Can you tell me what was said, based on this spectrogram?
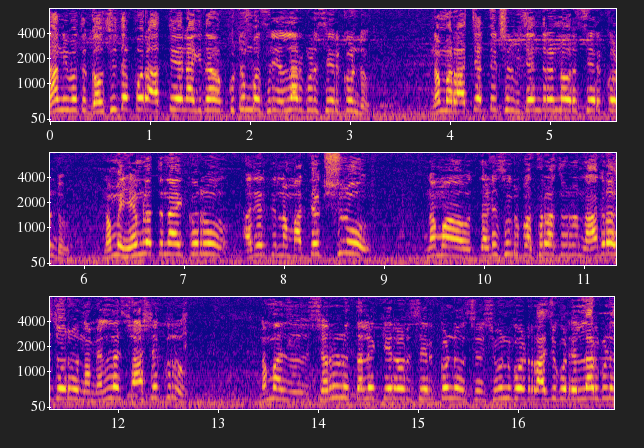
ನಾನು ಇವತ್ತು ಗೌಸಿದಪ್ಪರ ಹತ್ಯೆ ಏನಾಗಿದೆ ನಮ್ಮ ಕುಟುಂಬಸ್ಥರು ಎಲ್ಲರೂ ಕೂಡ ಸೇರಿಕೊಂಡು, ನಮ್ಮ ರಾಜ್ಯಾಧ್ಯಕ್ಷರು ವಿಜೇಂದ್ರನ್ ಸೇರಿಕೊಂಡು ಸೇರ್ಕೊಂಡು, ನಮ್ಮ ಹೇಮಲತ ನಾಯಕರು, ಅದೇ ರೀತಿ ನಮ್ಮ ಅಧ್ಯಕ್ಷರು ನಮ್ಮ ತಡಸೂರು ಬಸವರಾಜ್ ಅವರು, ನಾಗರಾಜ್ ಅವರು, ನಮ್ಮೆಲ್ಲ ಶಾಸಕರು, ನಮ್ಮ ಶರಣು ತಲೆಕೇರವರು ಸೇರ್ಕೊಂಡು ಶಿವನಗೌಡ, ರಾಜಗೌಡ ಎಲ್ಲರೂ ಕೂಡ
